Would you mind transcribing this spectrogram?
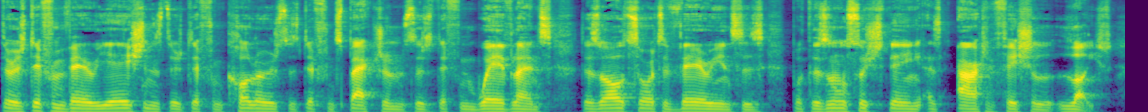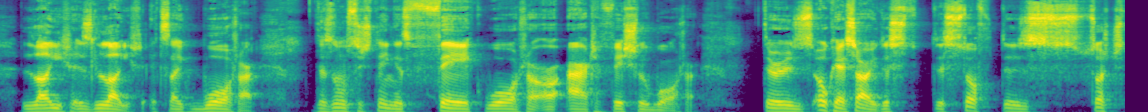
there's different variations, there's different colors, there's different spectrums, there's different wavelengths, there's all sorts of variances, but there's no such thing as artificial light. Light is light, it's like water. There's no such thing as fake water or artificial water. There's okay, sorry, this this stuff there's such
